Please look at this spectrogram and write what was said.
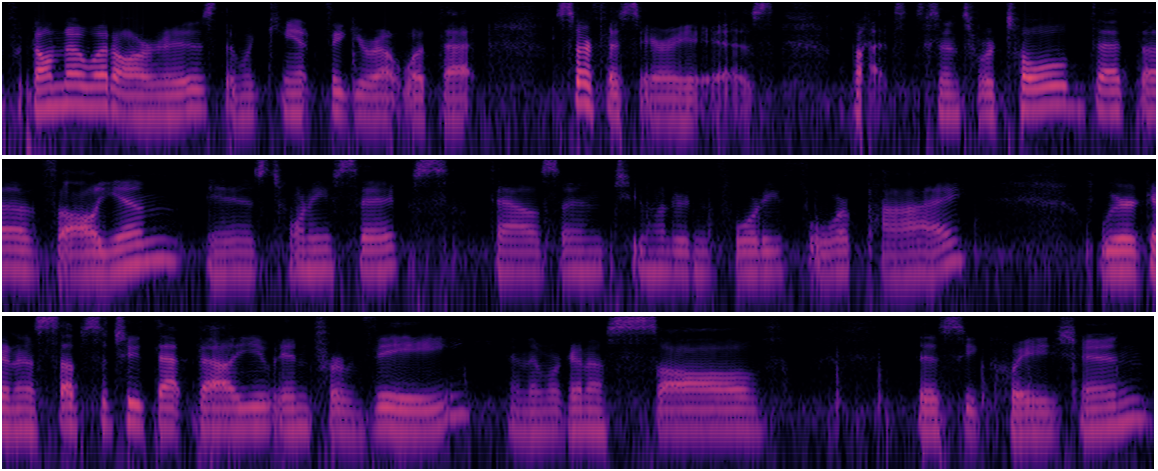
If we don't know what r is, then we can't figure out what that surface area is. But since we're told that the volume is 26,244 pi, we're going to substitute that value in for v, and then we're going to solve this equation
